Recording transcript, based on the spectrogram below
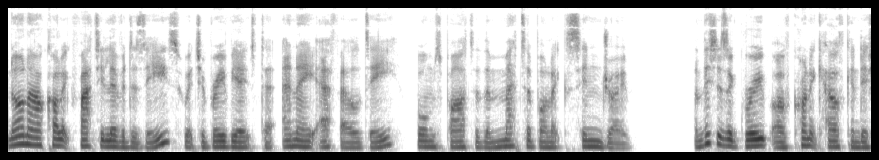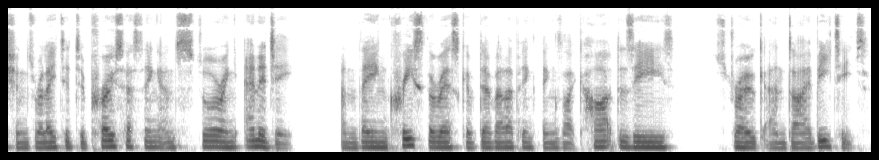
Non alcoholic fatty liver disease, which abbreviates to NAFLD, forms part of the metabolic syndrome and this is a group of chronic health conditions related to processing and storing energy, and they increase the risk of developing things like heart disease, stroke, and diabetes.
